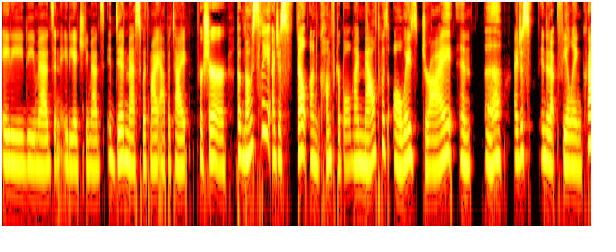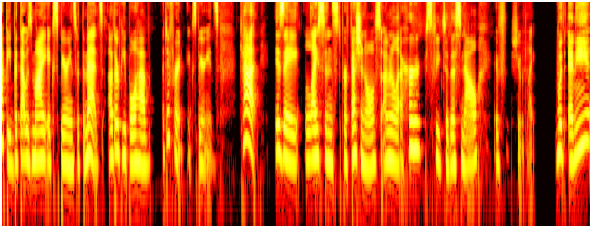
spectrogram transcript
ADD meds and ADHD meds, it did mess with my appetite for sure. But mostly I just felt uncomfortable. My mouth was always dry and I just ended up feeling crappy. But that was my experience with the meds. Other people have a different experience. Kat is a licensed professional. So I'm going to let her speak to this now if she would like. With any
